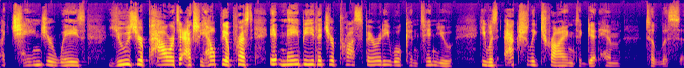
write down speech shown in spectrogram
Like, change your ways. Use your power to actually help the oppressed. It may be that your prosperity will continue. He was actually trying to get him to listen.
